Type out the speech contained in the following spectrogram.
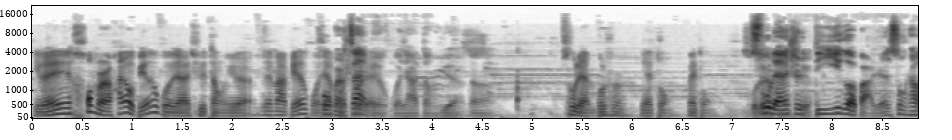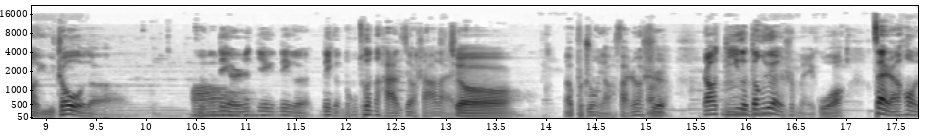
因为后面还有别的国家去登月，为嘛别的国家后面？再没有国家登月。嗯，苏联不是也动没动？苏联是第一个把人送上宇宙的，哦那个人那那个那个农村的孩子叫啥来着？叫啊，不重要，反正是。嗯然后第一个登月的是美国，再然后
